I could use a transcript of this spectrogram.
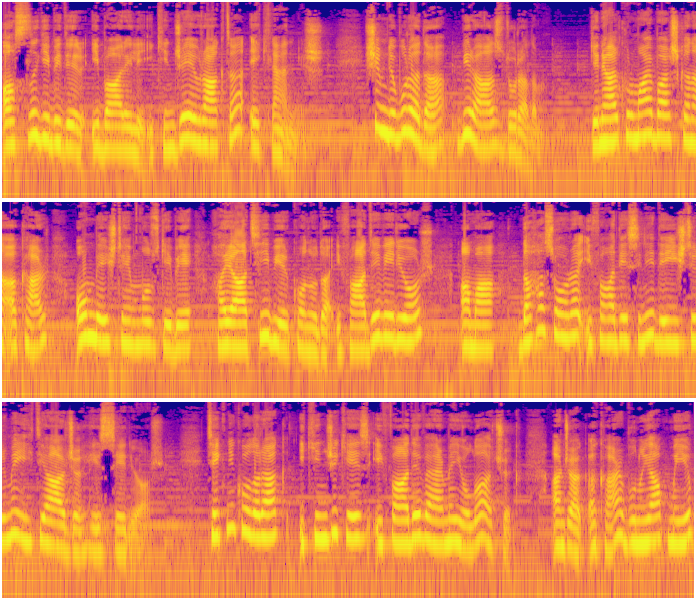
aslı gibidir ibareli ikinci evrakta eklenmiş. Şimdi burada biraz duralım. Genelkurmay Başkanı Akar 15 Temmuz gibi hayati bir konuda ifade veriyor ama daha sonra ifadesini değiştirme ihtiyacı hissediyor. Teknik olarak ikinci kez ifade verme yolu açık. Ancak Akar bunu yapmayıp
